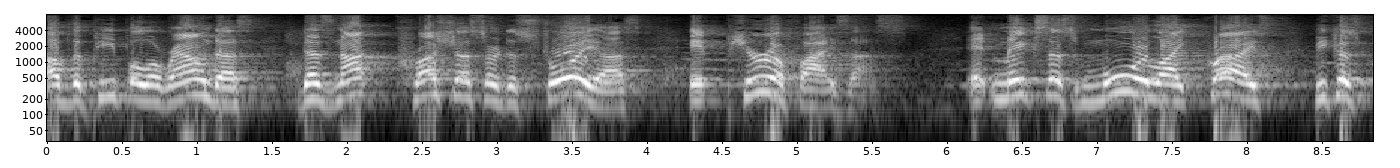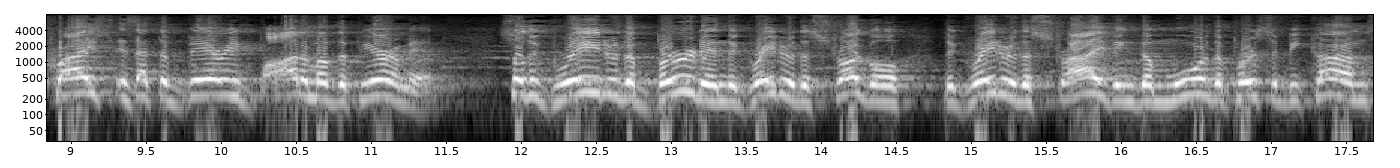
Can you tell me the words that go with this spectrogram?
of the people around us does not crush us or destroy us, it purifies us. It makes us more like Christ because Christ is at the very bottom of the pyramid. So the greater the burden, the greater the struggle, the greater the striving, the more the person becomes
